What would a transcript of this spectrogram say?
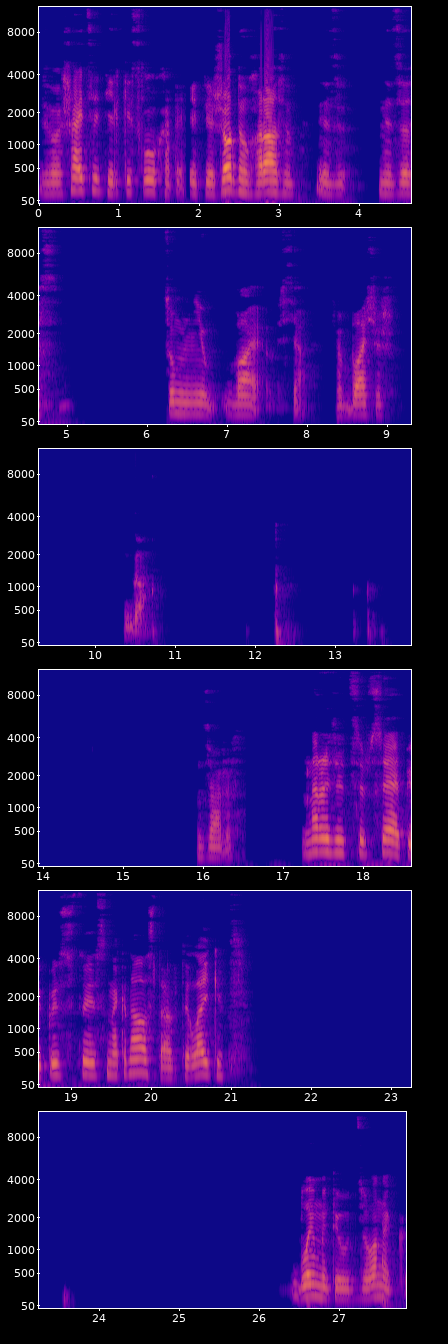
залишається тільки слухати, і ти жодного разу не, з... не засумніваєшся, що бачиш го. Зараз. Наразі це все. Підписуйтесь на канал, ставте лайки. Блимайте у дзвоник.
